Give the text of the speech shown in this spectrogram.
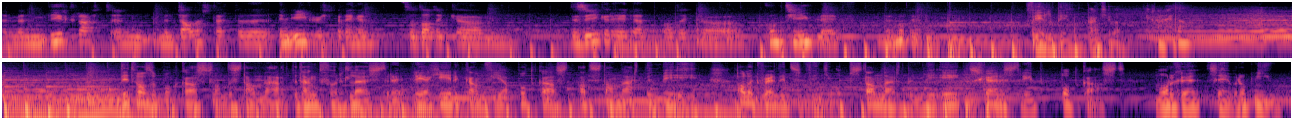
En mijn veerkracht en mentale sterkte in evenwicht brengen, zodat ik ehm, de zekerheid heb dat ik eh, continu blijf in wat ik doe. Vele Beel, dankjewel. Graag gedaan. Dit was de podcast van De Standaard. Bedankt voor het luisteren. Reageren kan via podcast.standaard.be. Alle credits vind je op standaard.be-podcast. Morgen zijn we er opnieuw.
